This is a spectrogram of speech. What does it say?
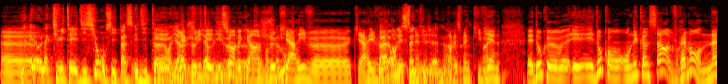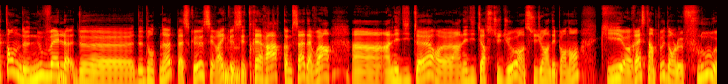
L'activité édition, s'il passe éditeur, il y a un jeu qui arrive. édition avec un jeu qui arrive euh, qui arrive bah, là dans, les, semaines, qui viennent. Dans les semaines qui viennent. Et donc, euh, et, donc on, est comme ça, vraiment en attente de nouvelles de, de Dontnod parce que c'est vrai que mhm. c'est très rare comme ça d'avoir un, un, éditeur, euh, un éditeur studio, un studio indépendant qui reste un peu dans le flou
